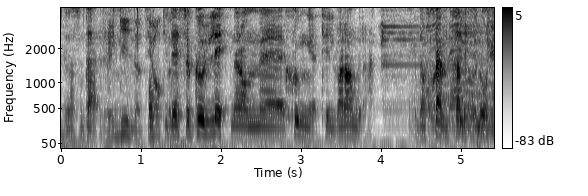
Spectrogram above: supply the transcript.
Eller något sånt där. Regina Och teater. det är så gulligt när de eh, sjunger till varandra. De skämtar lite i låten.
